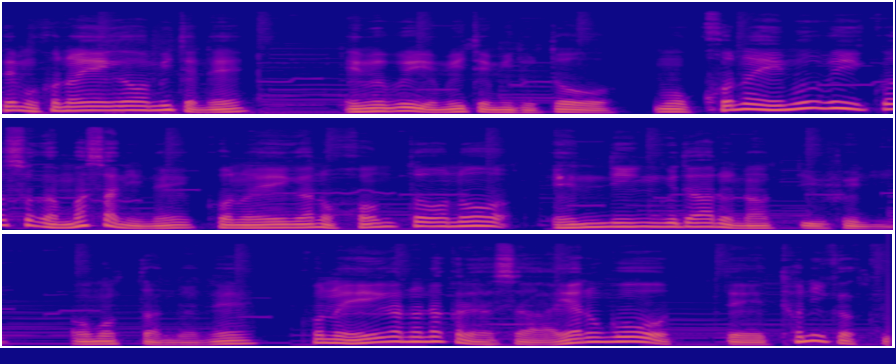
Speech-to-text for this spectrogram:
でもこの映画を見てね MV を見てみるともうこの MV こそがまさにねこの映画の本当のエンディングであるなっていうふうに思ったんだよね。この映画の中ではさ綾野剛ってとにかく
